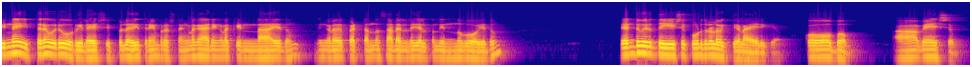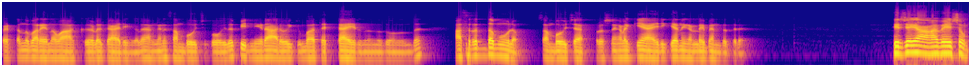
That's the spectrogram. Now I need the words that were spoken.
പിന്നെ ഇത്തരം ഒരു റിലേഷൻഷിപ്പിൽ ഇത്രയും പ്രശ്നങ്ങൾ കാര്യങ്ങളൊക്കെ ഉണ്ടായതും നിങ്ങൾ പെട്ടെന്ന് സഡൻലി ചിലപ്പോൾ നിന്നു പോയതും രണ്ടുപേരും ദേഷ്യം കൂടുതലുള്ള വ്യക്തികളായിരിക്കാം. കോപം ആവേശം പെട്ടെന്ന് പറയുന്ന വാക്കുകൾ കാര്യങ്ങൾ അങ്ങനെ സംഭവിച്ചു പോയത് പിന്നീട് ആലോചിക്കുമ്പോൾ തെറ്റായിരുന്നു എന്ന് തോന്നുന്നത്. അശ്രദ്ധ മൂലം സംഭവിച്ച പ്രശ്നങ്ങളൊക്കെ ആയിരിക്കാം നിങ്ങളുടെ ബന്ധത്തിൽ തീർച്ചയായും ആവേശം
